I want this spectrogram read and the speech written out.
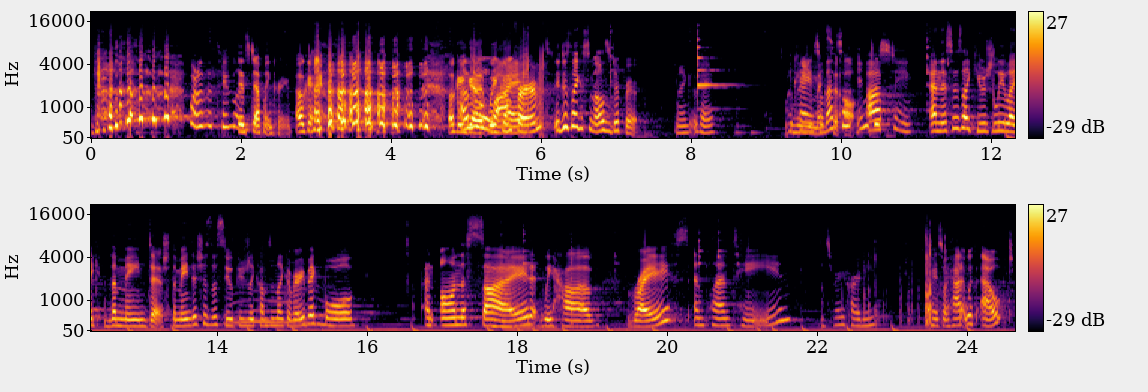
what does it taste like? It's definitely cream. okay. okay, I don't know good. We why. confirmed. It just like smells different. Like, okay. Okay, so that's so all up. interesting. And this is like usually like the main dish. The main dish is the soup. Usually comes in like a very big bowl. And on the side, we have rice and plantain. It's very hearty. Okay, so I had it without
